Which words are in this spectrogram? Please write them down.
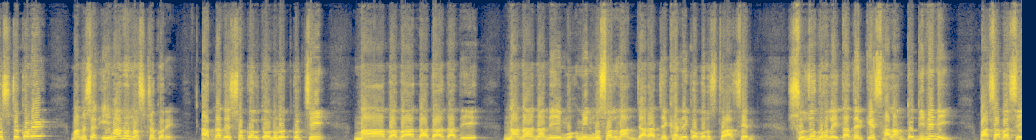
নষ্ট করে, মানুষের ইমানও নষ্ট করে। আপনাদের সকলকে অনুরোধ করছি, মা, বাবা, দাদা, দাদি, নানা, নানি, মুমিন, মুসলমান, যারা যেখানে কবরস্থ আছেন, সুযোগ হলেই তাদেরকে সালাম তো দিবেনই। পাশাপাশি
